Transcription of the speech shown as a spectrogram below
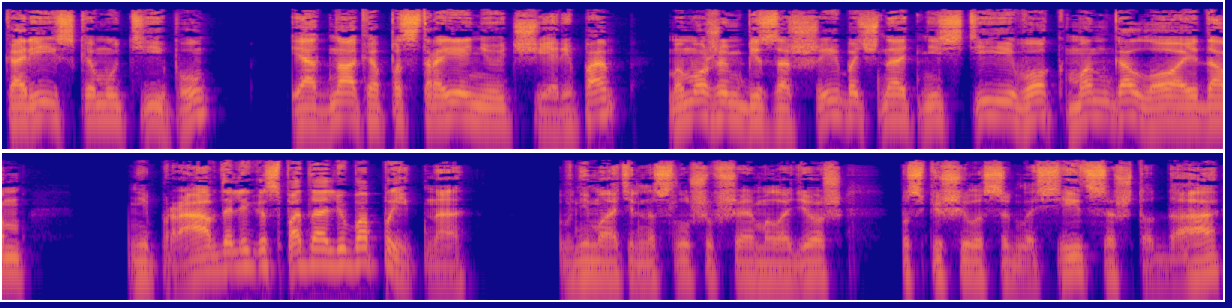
корейскому типу, и однако по строению черепа мы можем безошибочно отнести его к монголоидам. Не правда ли, господа, любопытно? Внимательно слушавшая молодежь поспешила согласиться, что да,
